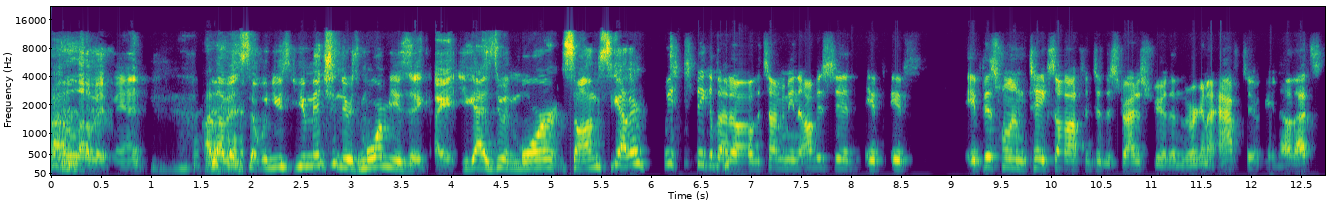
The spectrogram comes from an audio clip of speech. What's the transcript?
I love it, man. I love it. So when you you mentioned there's more music, are you guys doing more songs together? We speak about it all the time. I mean, obviously, if if if this one takes off into the stratosphere, then we're gonna have to. You know, that's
